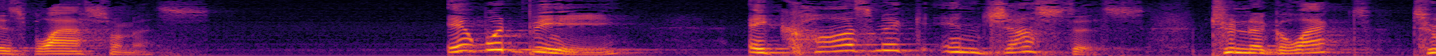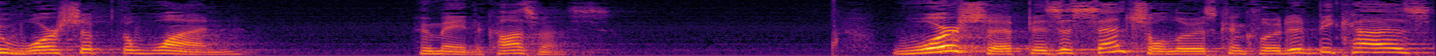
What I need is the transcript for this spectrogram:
is blasphemous. It would be a cosmic injustice to neglect to worship the one who made the cosmos. Worship is essential, Lewis concluded, because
